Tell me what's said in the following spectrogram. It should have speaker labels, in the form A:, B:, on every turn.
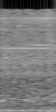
A: Thank you.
